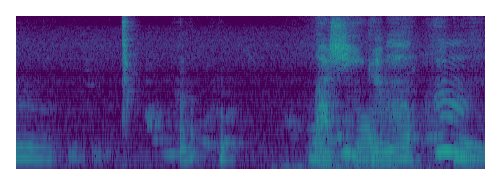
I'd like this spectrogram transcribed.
うん。マジ。うん。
